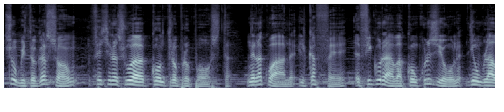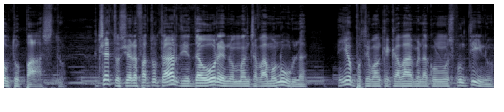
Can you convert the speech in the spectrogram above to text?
Subito Garçon fece la sua controproposta, nella quale il caffè figurava a conclusione di un lauto pasto. Certo si era fatto tardi e da ore non mangiavamo nulla. Io potevo anche cavarmela con uno spuntino,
